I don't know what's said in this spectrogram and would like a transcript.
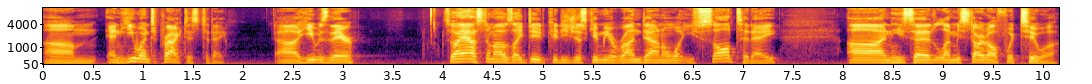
um, and he went to practice today. Uh, he was there. So I asked him. I was like, dude, could you just give me a rundown on what you saw today? Uh, and he said, let me start off with Tua.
